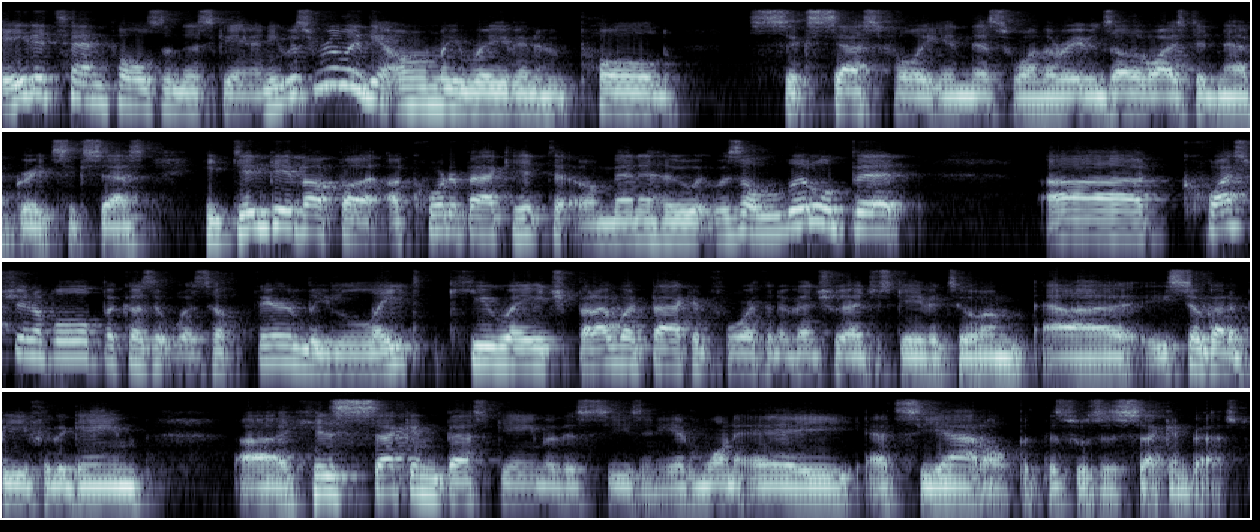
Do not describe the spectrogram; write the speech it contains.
eight to 10 polls in this game, and he was really the only Raven who pulled successfully in this one. The Ravens otherwise didn't have great success. He did give up a, a quarterback hit to Omenihu. It was a little bit uh, questionable because it was a fairly late QH, but I went back and forth, and eventually I just gave it to him. Uh, he still got a B for the game. Uh, his second best game of this season. He had one A at Seattle, but this was his second best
